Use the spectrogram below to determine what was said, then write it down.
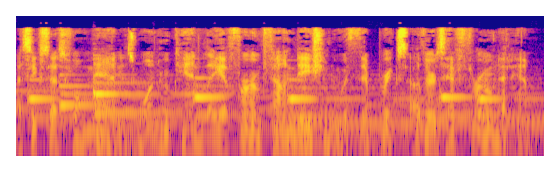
A successful man is one who can lay a firm foundation with the bricks others have thrown at him.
